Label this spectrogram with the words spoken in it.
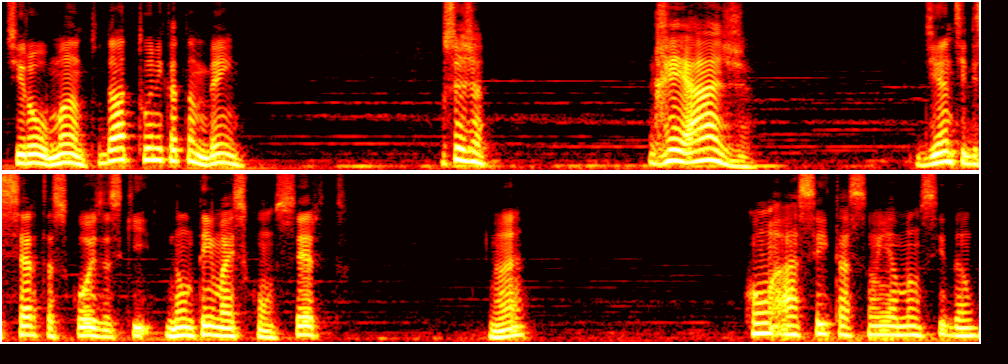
tirou o manto? Dá a túnica também. Ou seja, reaja diante de certas coisas que não tem mais conserto, não é? com a aceitação e a mansidão.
